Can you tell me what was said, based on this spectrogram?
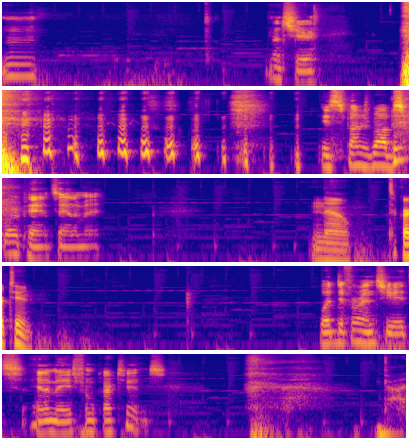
Hmm. Not sure. Is SpongeBob SquarePants anime? no, it's a cartoon. What differentiates animes from cartoons? God,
